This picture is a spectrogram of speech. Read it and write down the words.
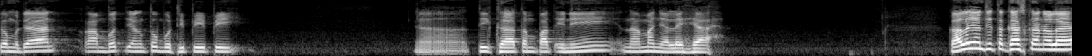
Kemudian rambut yang tumbuh di pipi. Ya, tiga tempat ini namanya lihya. Kalau yang ditegaskan oleh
